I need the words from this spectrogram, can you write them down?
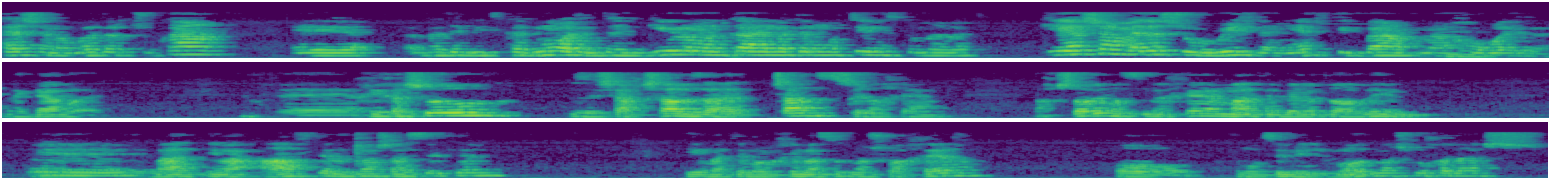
passion, הרבה יותר תשוקה, אה, ואתם תתקדמו, אתם תגיעו למנכ"ל אם אתם רוצים, זאת אומרת, כי יש שם איזשהו reason, יש סיבה מאחורי זה. לגמרי. והכי חשוב, זה שעכשיו זה הצ'אנס שלכם, לחשוב עם עצמכם מה אתם באמת אוהבים. Mm. אה, אם אהבתם את מה שעשיתם, אם אתם הולכים לעשות משהו אחר, או אתם רוצים ללמוד משהו חדש,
